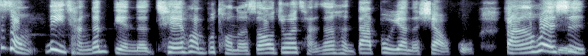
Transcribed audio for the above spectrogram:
这种立场跟点的切换不同的时候，就会产生很大不一样的效果，反而会是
